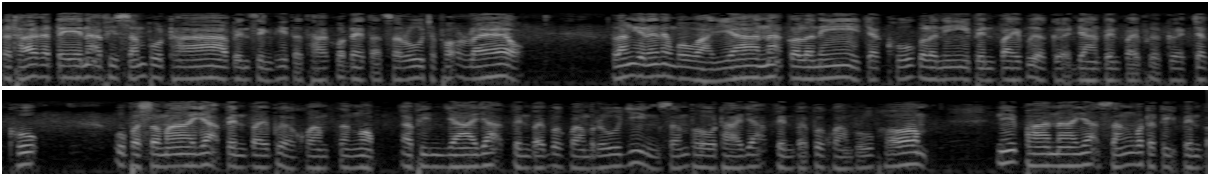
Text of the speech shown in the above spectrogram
ตถาคเตนะอภิสัมพุทธาเป็นสิ่งที่ตถาคตได้ตรัสรู้เฉพาะแล้ว หลังจากนั้นทางบวาญาณกรณีจักขูกรณีเป็นไปเพื่อเกิดญาณเป็นไปเพื่อเกิดจักขุอุปสมายะเป็นไปเพื่อความสงบ อภิญญายะเป็นไปเพื่อความรู้ยิ่ง สัมโพธายะเป็นไปเพื่อความรู้พร้อม นิพานายะสังวัตติเป็นไป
